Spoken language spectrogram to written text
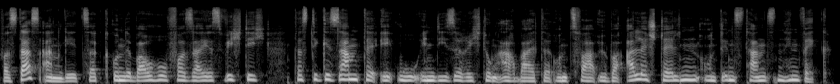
Was das angeht, sagt Gunde Bauhofer, sei es wichtig, dass die gesamte EU in diese Richtung arbeite, und zwar über alle Stellen und Instanzen hinweg.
